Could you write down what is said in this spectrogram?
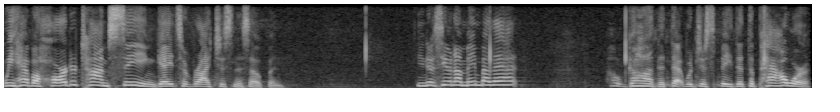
We have a harder time seeing gates of righteousness open. You know see what I mean by that? Oh God, that that would just be that the power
